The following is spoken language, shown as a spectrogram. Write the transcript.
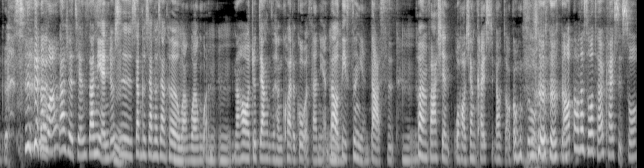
的，是吗？大学前三年就是上课上课上课玩玩玩，嗯，然后就这样子很快的过了三年，到了第四年大四，嗯，突然发现我好像开始要找工作，然后到那时候才会开始说，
